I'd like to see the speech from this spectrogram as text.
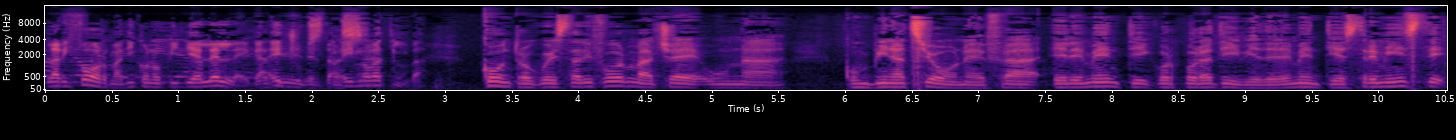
La riforma, dicono PDL e Lega, è giusta e innovativa. Contro questa riforma c'è una combinazione fra elementi corporativi ed elementi estremisti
